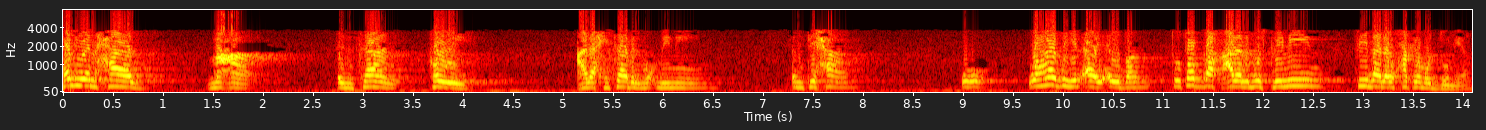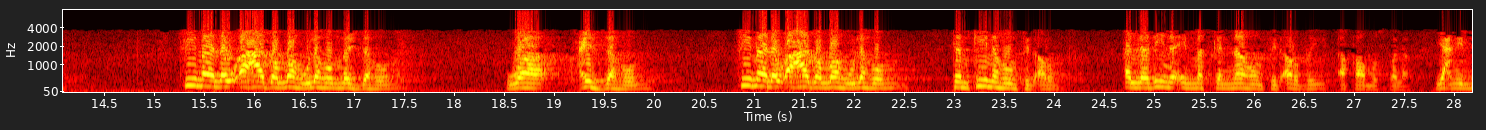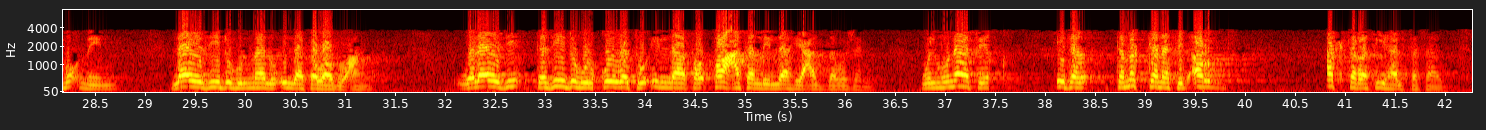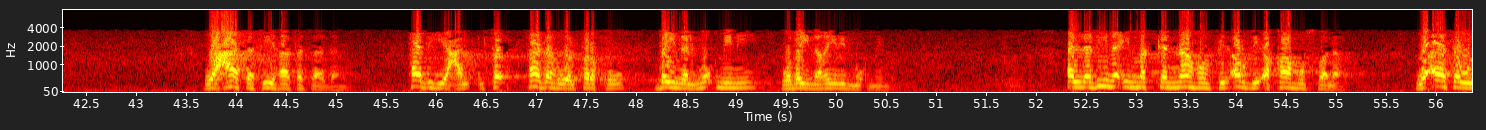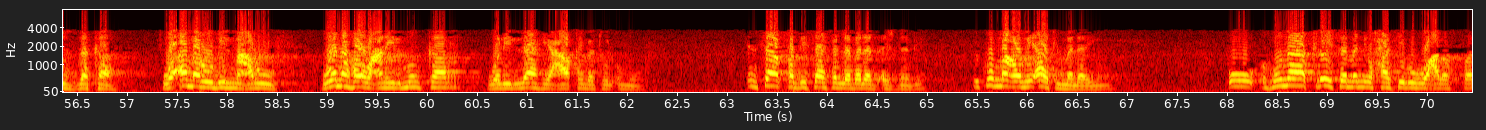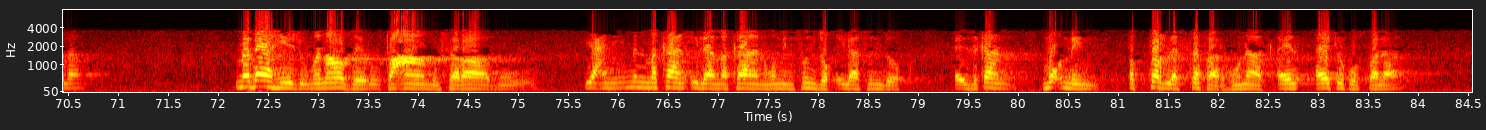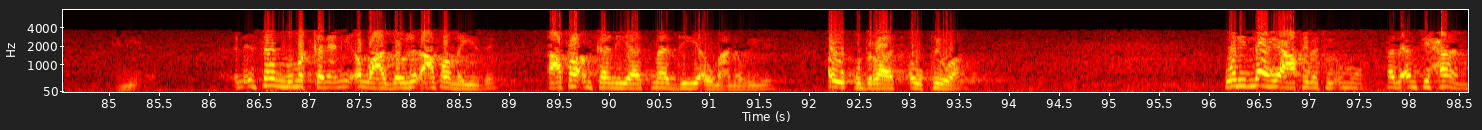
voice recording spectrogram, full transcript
هل ينحاز مع إنسان قوي على حساب المؤمنين؟ امتحان. وهذه الآية أيضا تطبق على المسلمين فيما لو حكموا الدنيا فيما لو أعاد الله لهم مجدهم وعزهم فيما لو أعاد الله لهم تمكينهم في الأرض. الذين إن مكناهم في الأرض أقاموا الصلاة. يعني المؤمن لا يزيده المال إلا تواضعا ولا تزيده القوة إلا طاعة لله عز وجل. والمنافق إذا تمكن في الأرض أكثر فيها الفساد وعاث فيها فسادا. هذه هذا هو الفرق بين المؤمن وبين غير المؤمن. الذين إن مكناهم في الأرض أقاموا الصلاة وآتوا الزكاة وأمروا بالمعروف ونهوا عن المنكر ولله عاقبة الأمور. إنسان قد يسافر لبلد أجنبي يكون معه مئات الملايين. وهناك ليس من يحاسبه على الصلاة. مباهج ومناظر وطعام وشراب يعني من مكان إلى مكان ومن فندق إلى فندق. إذا كان مؤمن اضطر للسفر هناك أيترك الصلاة؟ يعني الإنسان ممكن يعني الله عز وجل أعطاه ميزة أعطاه إمكانيات مادية أو معنوية أو قدرات أو قوى. ولله عاقبة الأمور هذا امتحان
